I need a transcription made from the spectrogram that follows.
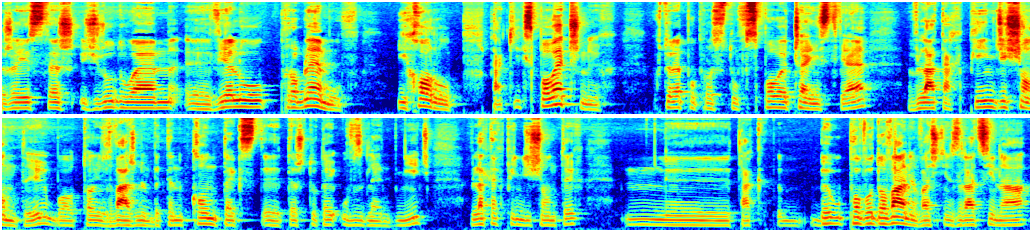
że jest też źródłem wielu problemów i chorób takich społecznych, które po prostu w społeczeństwie w latach 50., bo to jest ważne, by ten kontekst y, też tutaj uwzględnić, w latach 50. mm, y, tak był powodowany właśnie z racji na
